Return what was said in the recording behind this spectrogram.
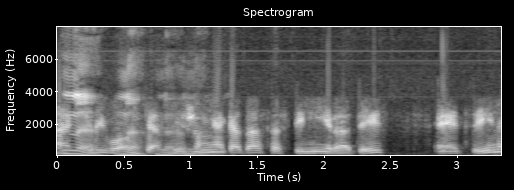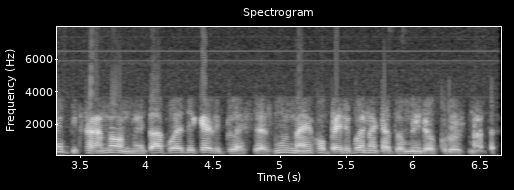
ακριβώς, ναι, ναι, και αφήσω ναι, μια κατάσταση στη μοίρα της, έτσι, είναι πιθανόν μετά από 11 διπλασιασμούς να έχω περίπου ένα εκατομμύριο κρούσματα.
